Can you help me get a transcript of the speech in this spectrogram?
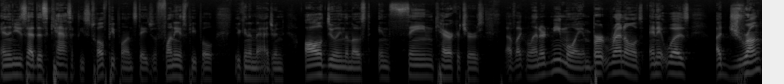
and then you just had this cast, like these 12 people on stage, the funniest people you can imagine, all doing the most insane caricatures of like Leonard Nimoy and Burt Reynolds, and it was a drunk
